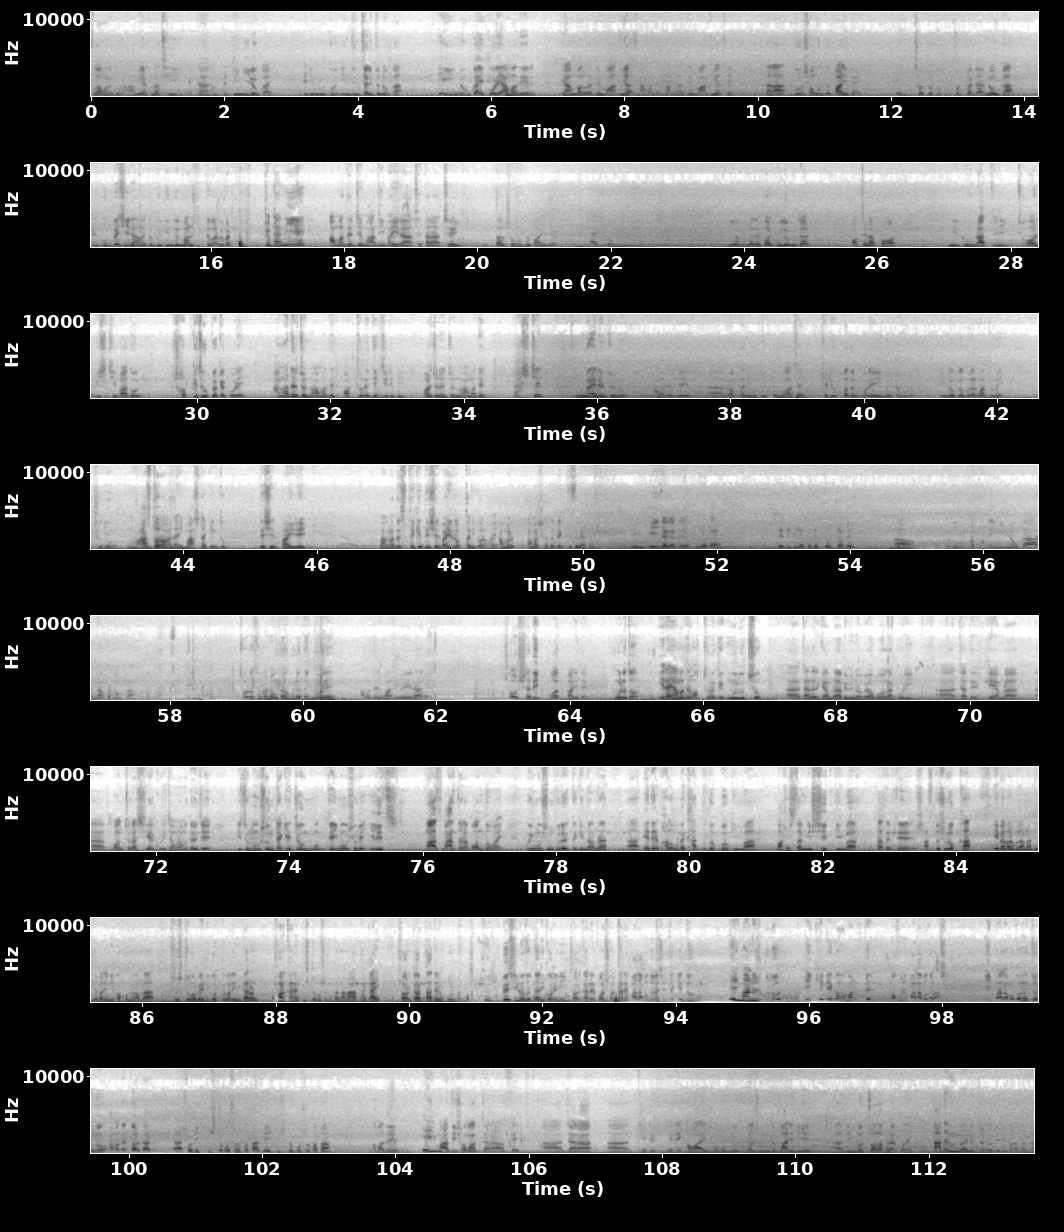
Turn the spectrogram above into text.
আসসালামু আলাইকুম। আমি এখন আছি একটা ডিঙ্গি নৌকায়। এটি মূলত ইঞ্জিন চালিত নৌকা। এই নৌকায় করে আমাদের গ্রাম বাংলার যে মাঝি আছে, আমাদের বাংলার যে মাঝি আছে, তারা দূর সমুদ্রে পাড়ি দেয়। এই ছোট্ট তো ছোট্ট একটা নৌকা, এটা খুব বেশি না, হয়তো দুই, তিনজন মানুষ উঠতে পারবে বাট এটা নিয়ে আমাদের যে মাঝি ভাইরা আছে, তারা আছে এই উত্তাল সমুদ্র পাড়ি দেয়। একদম কিলোমিটারের পর কিলোমিটার, অচেনা পথ, নির্ঘুম রাত্রি, ঝড়, বৃষ্টি, বাদল সব কিছু উপেক্ষা করে আমাদের জন্য, আমাদের অর্থনৈতিক জিডিপি অর্জনের জন্য, আমাদের রাষ্ট্রের উন্নয়নের জন্য আমাদের যে রপ্তানিমুখী পণ্য আছে, সেটি উৎপাদন করে এই নৌকাগুলো। এই নৌকাগুলোর মাধ্যমে শুধু মাছ ধরা হয় না, এই মাছটা কিন্তু দেশের বাইরে, বাংলাদেশ থেকে দেশের বাইরে রপ্তানি করা হয়। আমার আমার সাথে দেখতেছেন এখন এই এই জায়গাটায় পুরোটা। যেদিকেই আপনাদের চোখ যাবে শুধু ডিঙ্গি নৌকা আর নৌকা। ছোট ছোট নৌকাগুলোতে করে আমাদের মাঝি ভাইয়েরা পথ পাড়ি দেয়। মূলত এরাই আমাদের অর্থনৈতিক মূল উৎস যাদেরকে আমরা বিভিন্নভাবে অবহেলা করি যাদেরকে আমরা বঞ্চনা স্বীকার করি। যেমন আমাদের যে কিছু মৌসুম থাকে যেই মৌসুমে ইলিশ মাছ মাছ ধরা বন্ধ হয়, ওই মৌসুমগুলোতে কিন্তু আমরা এদের ভালোভাবে খাদ্যদ্রব্য কিংবা বাসস্থান নিশ্চিত কিংবা তাদের যে স্বাস্থ্য সুরক্ষা, এই ব্যাপারগুলো আমরা দিতে পারিনি, কখনো আমরা সুষ্ঠুভাবে এটি করতে পারিনি। কারণ সরকারের পৃষ্ঠপোষকতা না থাকায় সরকার তাদের উপর খুব বেশি নজরদারি করেনি। সরকারের পর সরকারের পালাবদল এসেছে, কিন্তু এই মানুষগুলোর এই খেটে খাওয়া মানুষদের কখনো পালাবদল আসেনি। এই পালাবদলের জন্য আমাদের দরকার সঠিক পৃষ্ঠপোষকতা। যেই পৃষ্ঠপোষকতা আমাদের এই মাঝি সমাজ যারা আছে যারা খেটে খেটে খাওয়া এই সমুদ্র উত্তাল সমুদ্র পাড়ি দিয়ে দিনভর চলাফেরা করে, তাদের উন্নয়নের জন্য যেটি করা দরকার।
